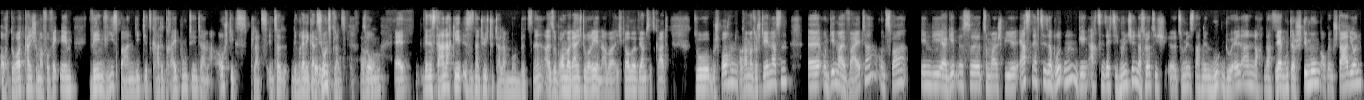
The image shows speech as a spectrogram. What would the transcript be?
auch dort kann ich schon mal vorwegnehmen, Wien Wiesbaden liegt jetzt gerade drei Punkte hinter einem Aufstiegsplatz, hinter dem Relegationsplatz. Ja. So, mhm. äh, wenn es danach geht, ist es natürlich totaler Mumpitz. Ne? Also brauchen wir gar nicht drüber reden. Aber ich glaube, wir haben es jetzt gerade so besprochen, ja, kann man so stehen lassen äh, und gehen mal weiter. Und zwar in die Ergebnisse zum Beispiel 1. FC Saarbrücken gegen 1860 München. Das hört sich äh, zumindest nach einem guten Duell an, nach, nach sehr guter Stimmung, auch im Stadion.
